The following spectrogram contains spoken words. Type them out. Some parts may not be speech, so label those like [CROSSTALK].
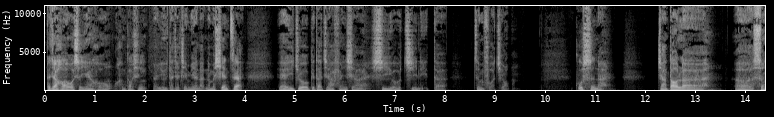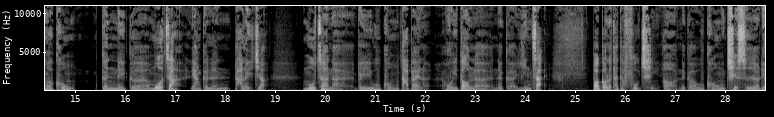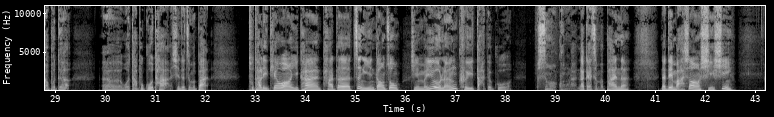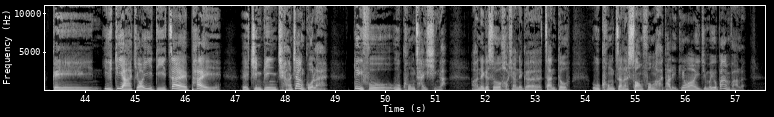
大家好，我是严红，很高兴又与大家见面了。那么现在，呃，依旧给大家分享《西游记》里的真佛教故事呢，讲到了呃孙悟空跟那个莫吒两个人打了一架，莫吒呢被悟空打败了，回到了那个营寨，报告了他的父亲啊，那个悟空确实了不得。呃，我打不过他，现在怎么办？图塔李天王一看他的阵营当中，已经没有人可以打得过孙悟空了，那该怎么办呢？那得马上写信给玉帝啊，叫玉帝再派呃精兵强将过来对付悟空才行啊！啊，那个时候好像那个战斗，悟空占了上风啊，他李天王已经没有办法了。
